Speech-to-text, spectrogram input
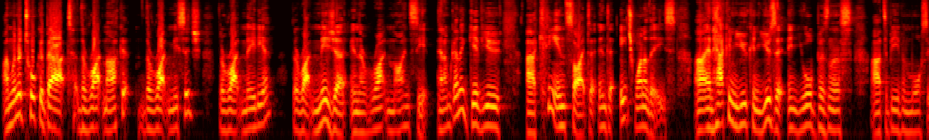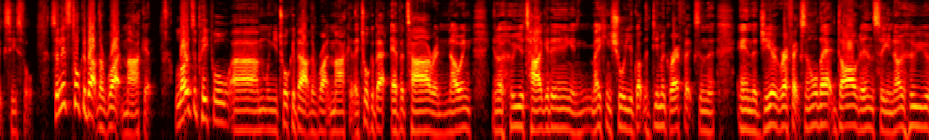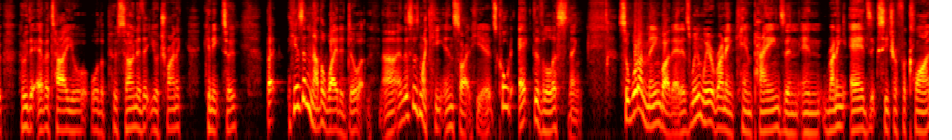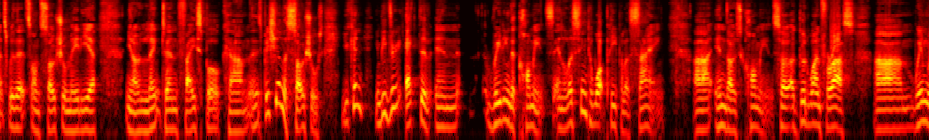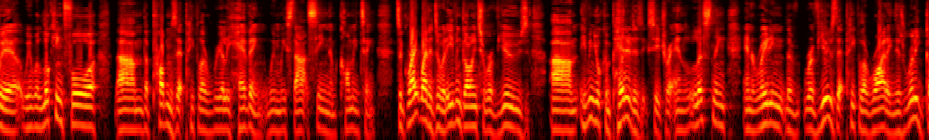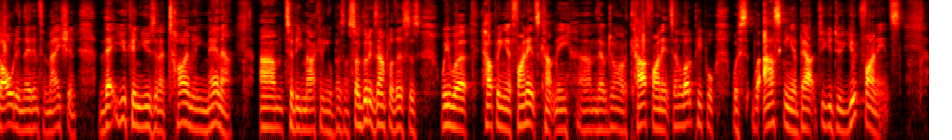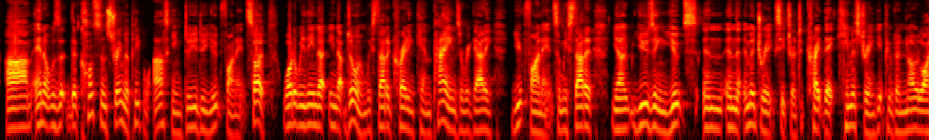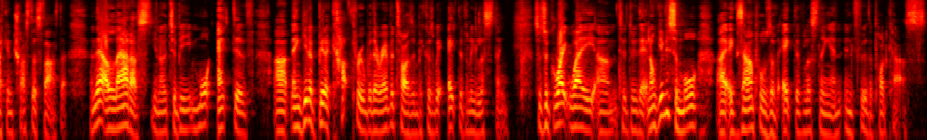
I'm going to talk about the right market, the right message, the right media, the right measure and the right mindset. And I'm going to give you a key insight into each one of these uh, and how can you can use it in your business uh, to be even more successful. So let's talk about the right market. Loads of people, um, when you talk about the right market, they talk about avatar and knowing, you know, who you're targeting and making sure you've got the demographics and the and the geographics and all that dialed in, so you know who you who the avatar you or the persona that you're trying to connect to. But here's another way to do it. Uh, and this is my key insight here. It's called active listening. So what I mean by that is when we're running campaigns and, and running ads, etc., for clients, whether it's on social media, you know, LinkedIn, Facebook, um, especially on the socials, you can, you can be very active in reading the comments and listening to what people are saying uh, in those comments. So a good one for us um, when we're when we're looking for um, the problems that people are really having when we start seeing them commenting. It's a great way to do it. Even going to reviews, um, even your competitors, etc., and listening and reading the reviews that people are writing. There's really gold in that information that you can use in a timely manner um, to be marketing your business. So a good example of this is we were helping a finance company. Um, they were doing lot of car finance, and a lot of people were, were asking about, do you do ute finance? Um, and it was the constant stream of people asking, do you do ute finance? So what do we end up, end up doing? We started creating campaigns regarding ute finance and we started, you know, using utes in, in the imagery, etc., to create that chemistry and get people to know, like, and trust us faster. And that allowed us, you know, to be more active uh, and get a better cut through with our advertising because we're actively listening. So it's a great way um, to do that. And I'll give you some more uh, examples of active listening in, in further podcasts.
